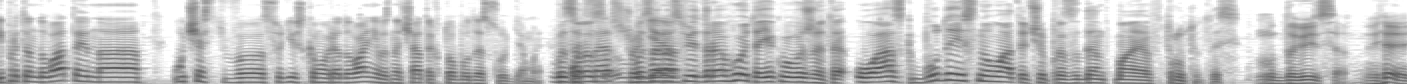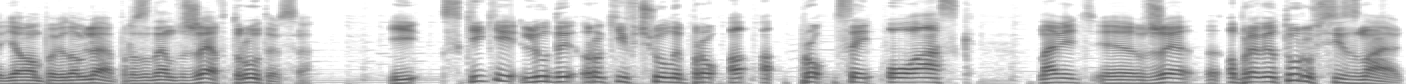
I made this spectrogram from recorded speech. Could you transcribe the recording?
і претендувати на участь в суддівському врядуванні, визначати, хто буде суддями. Ви зараз, Оце, ви є- зараз відреагуєте, як ви вважаєте, ОАСК буде існувати, чи президент має втрутитись? Ну, дивіться, я вам повідомляю, президент вже втрутився. І скільки люди років чули про, а, а, про цей ОАСК, навіть е, вже абревіатуру всі знають.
